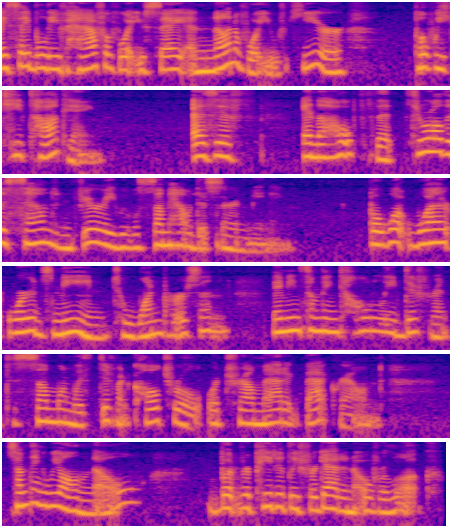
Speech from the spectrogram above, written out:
They say believe half of what you say and none of what you hear, but we keep talking. As if in the hope that through all this sound and fury we will somehow discern meaning. But what words mean to one person, they mean something totally different to someone with different cultural or traumatic background. Something we all know, but repeatedly forget and overlook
